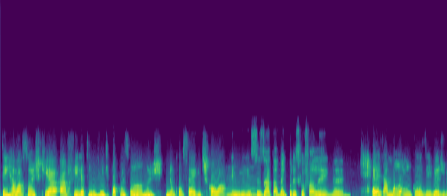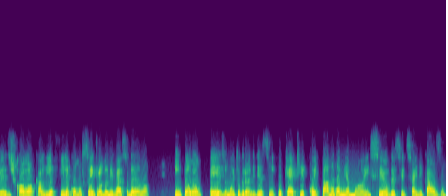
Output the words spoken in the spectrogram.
tem relações que a, a, filha tem 20 e poucos anos e não consegue descolar. Uhum. Isso, exatamente, por isso que eu falei, né? Essa mãe, inclusive, às vezes, coloca ali a filha como centro do universo dela. Então é um peso muito grande de assim, o que é que, coitada da minha mãe, se eu decido sair de casa?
